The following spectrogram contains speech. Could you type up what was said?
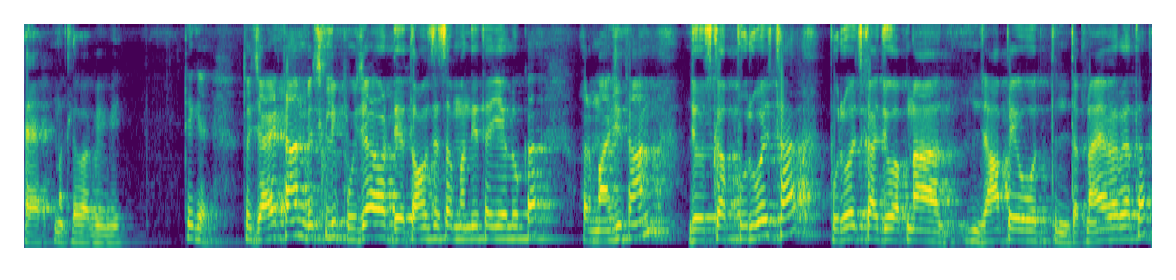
है मतलब अभी भी। ठीक है? तो ज़ाहिर थान बेसिकली पूजा और देवताओं से संबंधित है ये लोग का। और मांझी थान, जो उसका पूर्वज था, पूर्वज का जो अपना, जहाँ पे वो दफनाया गया था,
